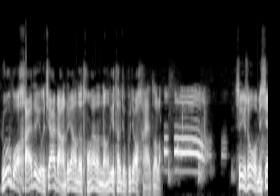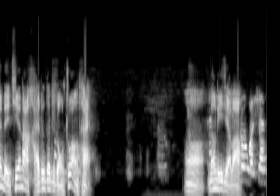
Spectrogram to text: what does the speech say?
如果孩子有家长这样的同样的能力，他就不叫孩子了。所以说，我们先得接纳孩子的这种状态。嗯，能理解吧？说我现在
